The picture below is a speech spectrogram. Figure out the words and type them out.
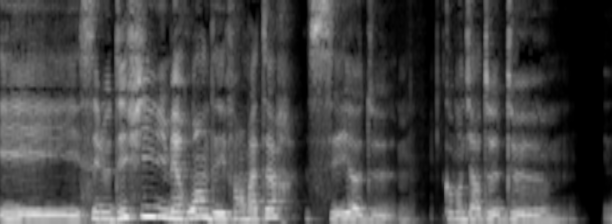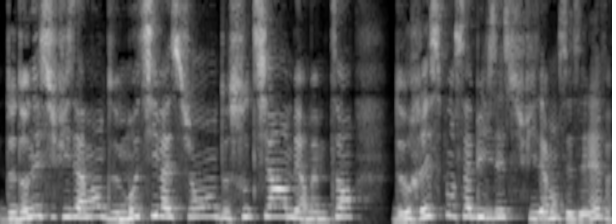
Et c'est le défi numéro un des formateurs, c'est euh, de, comment dire, de, de, de donner suffisamment de motivation, de soutien, mais en même temps de responsabiliser suffisamment ses élèves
